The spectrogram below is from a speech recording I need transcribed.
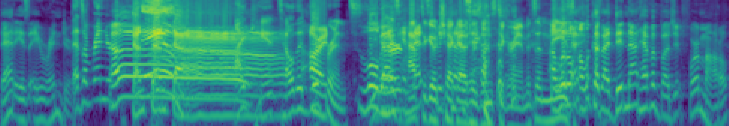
That is a render. That's a render. Dun, dun, I can't tell the All right, difference. little you guys nerd. Have to go check out his Instagram. It's amazing. because I did not have a budget for a model.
